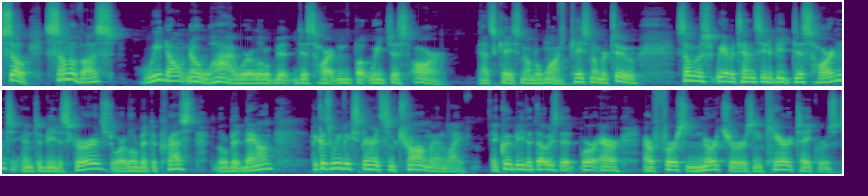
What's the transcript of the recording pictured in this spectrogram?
So some of us, we don't know why we're a little bit disheartened, but we just are. That's case number one. Case number two, some of us, we have a tendency to be disheartened and to be discouraged or a little bit depressed, a little bit down, because we've experienced some trauma in life. It could be that those that were our, our first nurturers and caretakers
